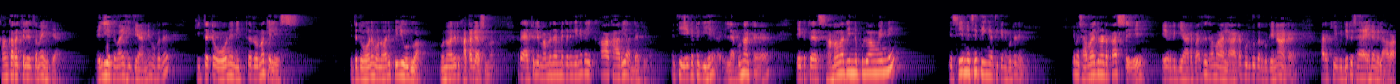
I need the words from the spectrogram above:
කංකරච්චලේ තමයි හිතන්නේ. එළියටමයි හිතන්නේ. මොකද හිතට ඕනේ නිතරම කෙලෙස්. හිතට ඕනේ මොනවා හරි පිළිඋඩුවක්. මොනවා හරි කට ගැස්මක්. අර ඇතුලේ මම දැන් මෙතන කියන එක එකාකාරී අත්දැකීම. ඉතින් ඒකට ගිහ ලැබුණට ඒකට සමවදින්න පුළුවන් වෙන්නේ එසේ මෙසේ පිං ඇති කෙනෙකුට නෙමෙයි. එimhe සමවැදුනට පස්සේ ඒකට ගියාට පස්සේ සමාහලාට පුරුදු කරපු කෙනාට අර කිය විදිහට සෑහෙන වෙලාවක්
